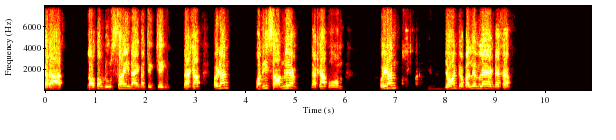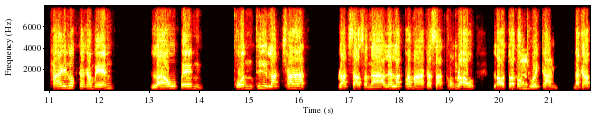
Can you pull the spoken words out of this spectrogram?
กระดาษ เราต้องดูไส้ในมันจริง ๆนะครับ เพราะฉะนั้นวันนี้สามเรื่องนะครับ ผม เพราะฉะนั้นย้อนกลับมาเรื่องแรกนะครับ ไทยลบกับเขมรเราเป็นคนที่รักชาติ รักศาสนาและรักพระมหากษัตริย์ของเรา เราจะต้องช่วยกันนะครับ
